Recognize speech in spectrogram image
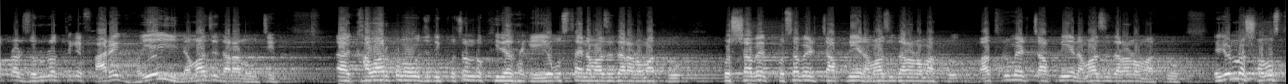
আপনার জরুরত থেকে ফারেক হয়েই নামাজে দাঁড়ানো উচিত। খাওয়ার কোনো যদি প্রচণ্ড খিদা থাকে, এই অবস্থায় নামাজে দাঁড়ানো মাত্র। প্রস্রাবের প্রস্রাবের চাপ নিয়ে নামাজে দাঁড়ানো মাকরু বাথরুমের চাপ নিয়ে নামাজে দাঁড়ানো মাকরু এই জন্য সমস্ত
